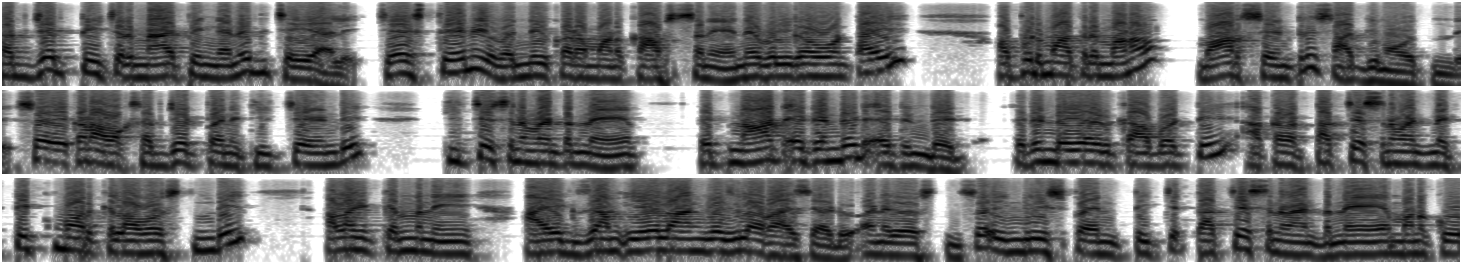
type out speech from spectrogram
సబ్జెక్ట్ టీచర్ మ్యాపింగ్ అనేది చేయాలి. చేస్తేనే ఇవన్నీ కూడా మనకు ఆప్షన్ ఎనేబుల్గా ఉంటాయి. అప్పుడు మాత్రమే మనం మార్క్స్ ఎంట్రీ సాధ్యమవుతుంది. సో ఇక్కడ ఒక సబ్జెక్ట్ పైన క్లిక్ చేయండి. క్లిక్ చేసిన వెంటనే it not attended attended attend అయ్యాడు కాబట్టి అక్కడ టచ్ చేసిన వెంటనే టిక్ మార్క్ ఇలా వస్తుంది. అలాగే కిందని ఆ ఎగ్జామ్ ఏ లాంగ్వేజ్లో రాశాడు? అనేది వస్తుంది. సో ఇంగ్లీష్ పైన టచ్ చేసిన వెంటనే మనకు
